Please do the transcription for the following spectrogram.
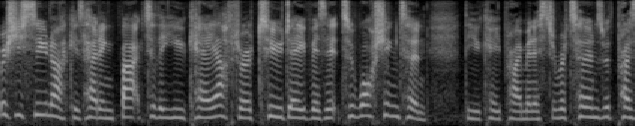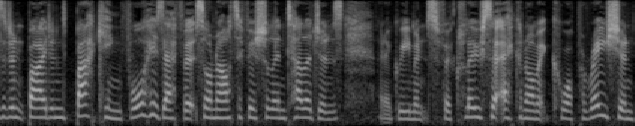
Rishi Sunak is heading back to the UK after a two day visit to Washington. The UK Prime Minister returns with President Biden's backing for his efforts on artificial intelligence and agreements for closer economic cooperation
